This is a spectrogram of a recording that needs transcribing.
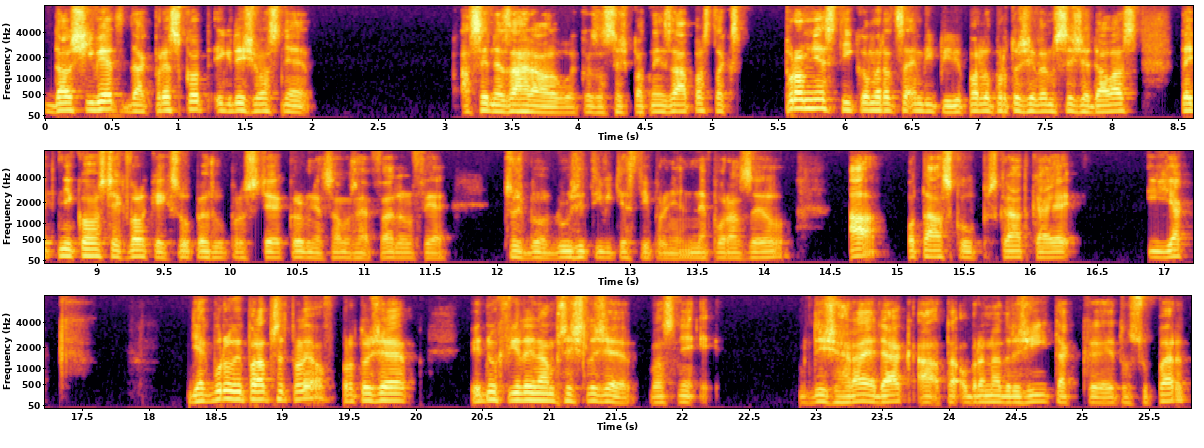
další věc, Doug Prescott, i když vlastně asi nezahrál jako zase špatný zápas, tak pro mě z té konverzace MVP vypadlo, protože vím si, že Dallas teď nikoho z těch velkých soupeřů, prostě kromě samozřejmě Philadelphia, což bylo důležitý vítězství pro ně, neporazil. A otázkou zkrátka je, jak, jak budou vypadat před playoff, protože v jednu chvíli nám přišli, že vlastně když hraje Dak a ta obrana drží, tak je to super.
